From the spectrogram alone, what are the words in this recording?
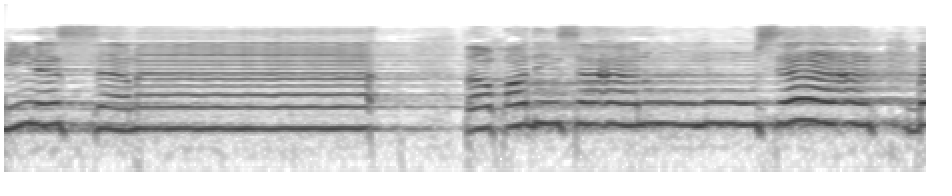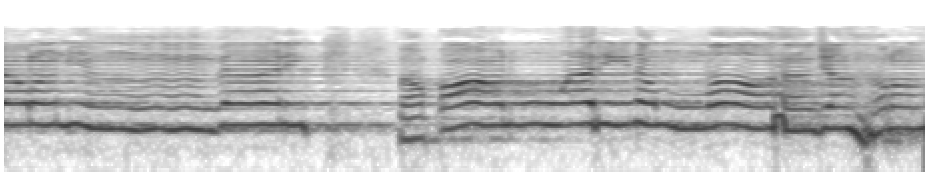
من السماء فقد سألوا موسى أكبر من ذلك فقالوا أرنا الله جهرا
